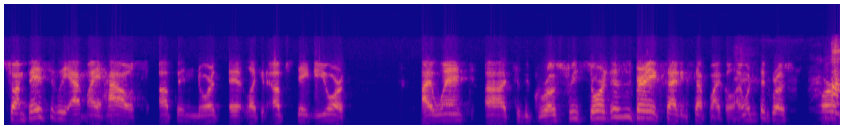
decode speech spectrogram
So I'm basically at my house up in North, eh, like in upstate New York. I went uh, to the grocery store. This is very exciting stuff, Michael. I went to the grocery store.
